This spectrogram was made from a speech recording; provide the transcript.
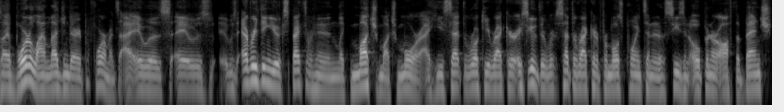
a borderline legendary performance. I, it was, it was, it was everything you expected from him, and like much, much more. I, he set the rookie record. Excuse me, set the record for most points in a season opener off the bench.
